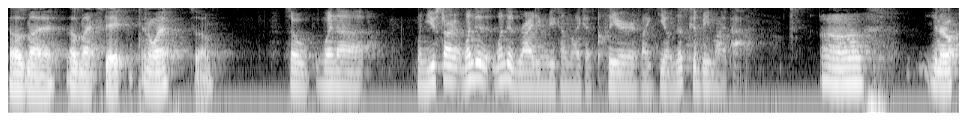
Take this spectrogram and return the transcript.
That was my that was my escape in a way. So So when uh when you started when did when did riding become like a clear like yo this could be my path? Uh, you know,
